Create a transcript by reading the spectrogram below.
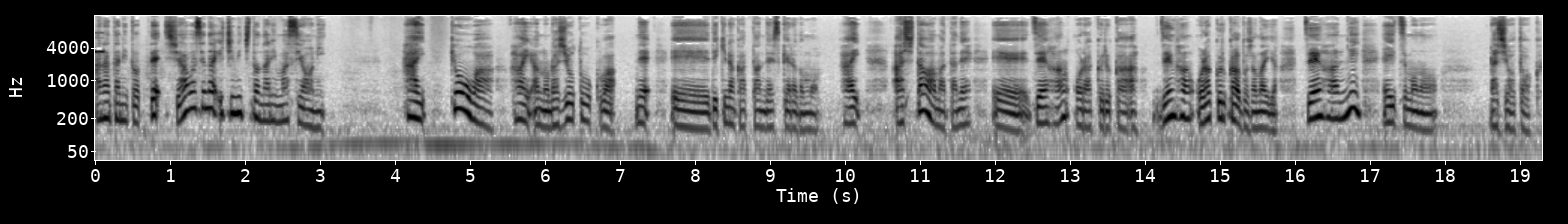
あなたにとって幸せな一日となりますように。はい。今日ははいあのラジオトークはね、えー、できなかったんですけれども。はい。明日はまたね、えー、前半オラクルカーあ前半オラクルカードじゃないや。前半に、えー、いつものラジオトーク。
